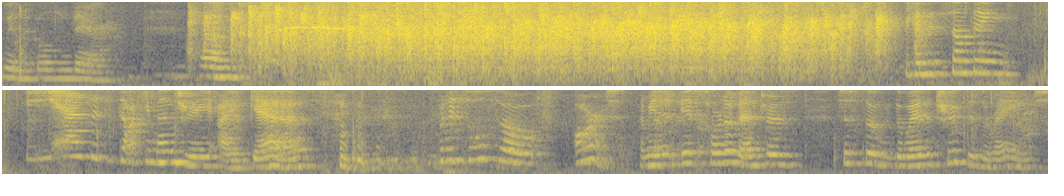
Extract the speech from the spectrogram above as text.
win the Golden Bear. Um, because it's something, yes, it's documentary, I guess, but it's also art. I mean, it, it sort of enters just the, the way the truth is arranged,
